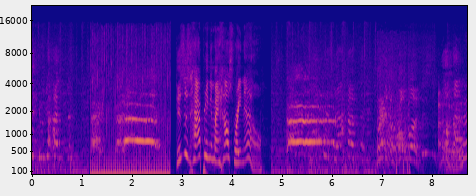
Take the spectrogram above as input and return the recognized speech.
are you guys doing? This is happening in my house right now. How do you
